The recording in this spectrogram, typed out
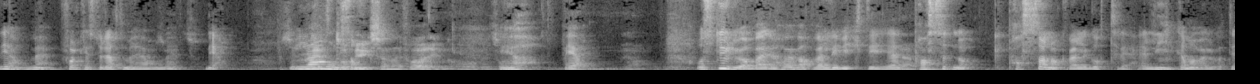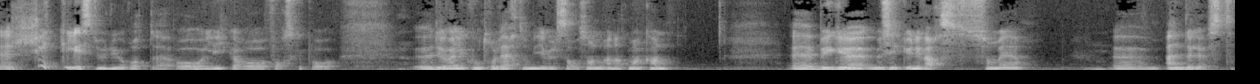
Ja, med folk jeg studerte med. Og med ja. Så mulighet til å bygge seg en erfaring. Og sånn. Ja, ja. Og studioarbeidet har jo vært veldig viktig. Jeg passet nok, passer nok veldig godt til det. Jeg liker meg veldig godt. Jeg er skikkelig studiorotte og liker å forske på eh, Det er jo veldig kontrollerte omgivelser og sånn, men at man kan eh, bygge musikkunivers som er eh, endeløst.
